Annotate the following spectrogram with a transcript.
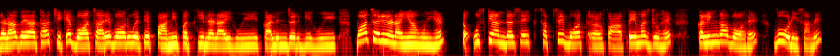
लड़ा गया था, ठीक है? बहुत सारे वॉर हुए थे, पानीपत की लड़ाई हुई, कालिंजर की हुई, बहुत सारी लड़ाइयाँ हुई हैं। तो उसके अंदर से सबसे बहुत फ़ेमस जो है, कलिंगा वॉर है, वो उड़ीसा में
